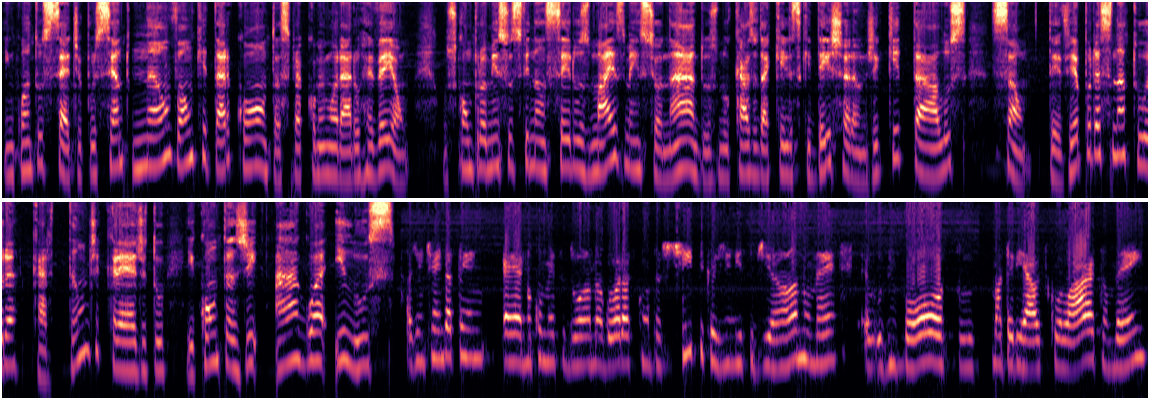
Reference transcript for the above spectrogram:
enquanto 7% não vão quitar contas para comemorar o Réveillon. Os compromissos financeiros mais mencionados, no caso daqueles que deixarão de quitá-los, são TV por assinatura, cartão de crédito e contas de água e luz. A gente ainda tem, é, no começo do ano, agora as contas típicas de início de ano, né? Os impostos, material escolar também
